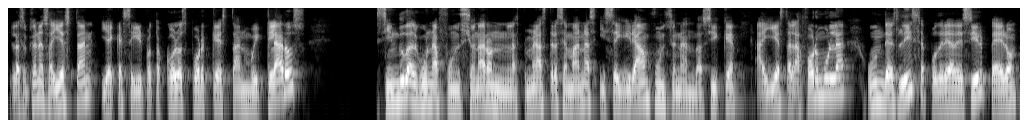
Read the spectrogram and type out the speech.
las opciones ahí están y hay que seguir protocolos porque están muy claros. Sin duda alguna funcionaron en las primeras tres semanas y seguirán funcionando. Así que ahí está la fórmula. Un desliz, se podría decir, pero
